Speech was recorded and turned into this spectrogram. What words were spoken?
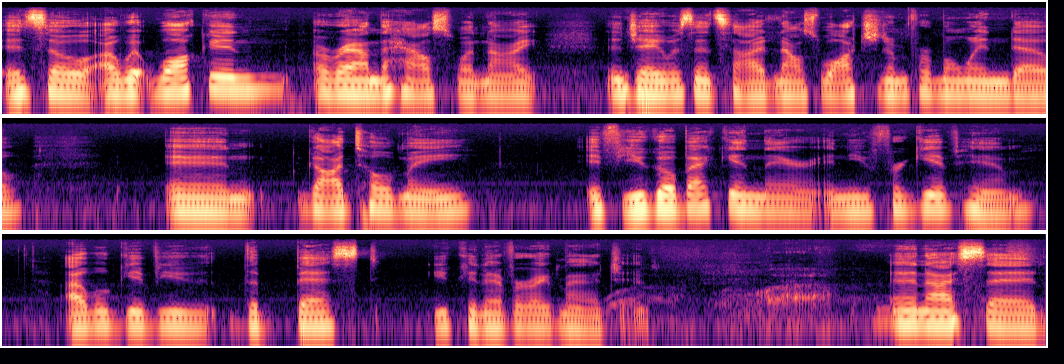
and so i went walking around the house one night and jay was inside and i was watching him from a window and god told me if you go back in there and you forgive him i will give you the best you can ever imagine Wow! and I said,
